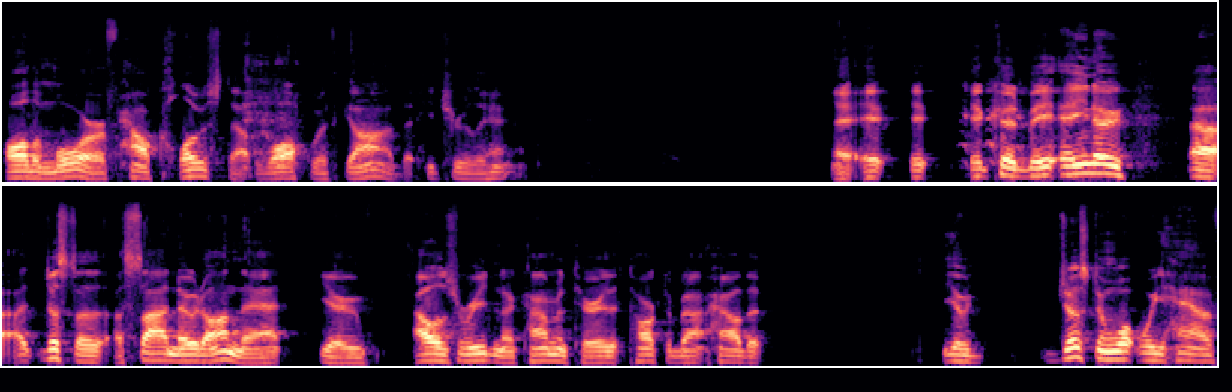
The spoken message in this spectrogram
all the more of how close that walk with God that he truly had. It, it, it could be. And, you know, uh, just a, a, side note on that, you know, I was reading a commentary that talked about how that, you know, just in what we have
